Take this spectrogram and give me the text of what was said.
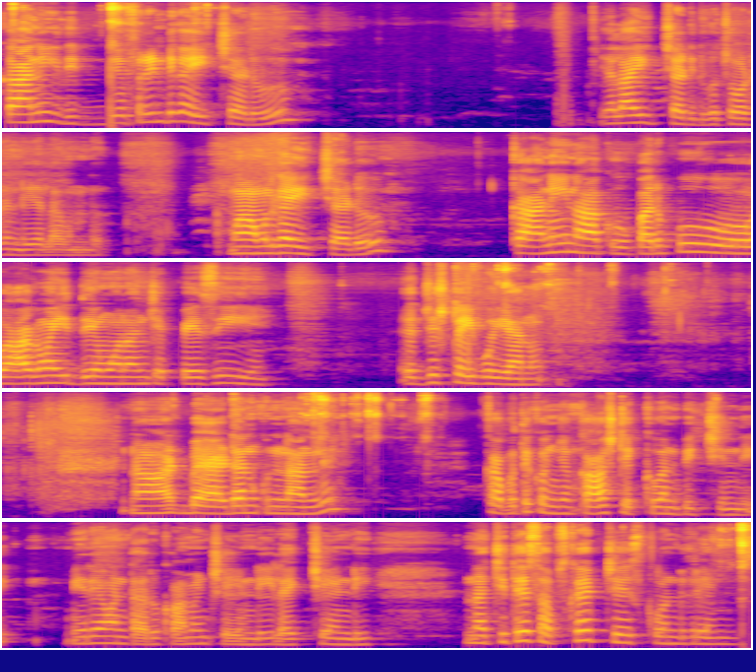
కానీ ఇది డిఫరెంట్గా ఇచ్చాడు. ఎలా ఇచ్చాడు? ఇదిగో చూడండి ఎలా ఉందో. మామూలుగా ఇచ్చాడు. కానీ నాకు పరుపు ఆగమైద్దేమోనని చెప్పేసి అడ్జస్ట్ అయిపోయాను. నాట్ బ్యాడ్ అనుకున్నానులే. కాకపోతే కొంచెం కాస్ట్ ఎక్కువ అనిపించింది. మీరేమంటారు? కామెంట్ చేయండి లైక్ చేయండి. నచ్చితే సబ్స్క్రైబ్ చేసుకోండి ఫ్రెండ్స్.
